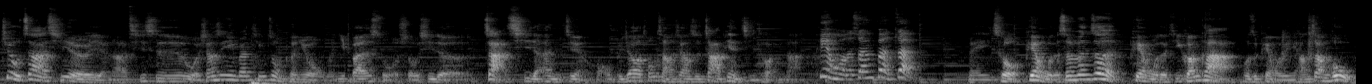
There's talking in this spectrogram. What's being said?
就诈欺而言啊，其实我相信一般听众朋友，我们一般所熟悉的诈欺的案件哦，比较通常像是诈骗集团呐，骗我的身份证，没错，骗我的身份证，骗我的提款卡，或是骗我的银行账户。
